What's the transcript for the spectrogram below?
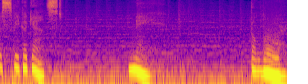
to speak against me, the Lord,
